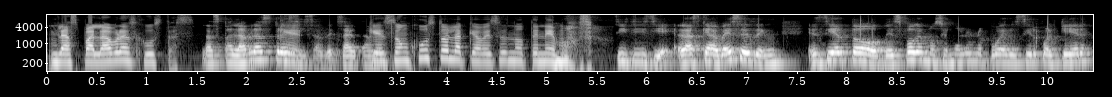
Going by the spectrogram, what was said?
Las palabras justas. Las palabras precisas, exactamente. Que son justo la que a veces no tenemos. Sí, sí, sí, las que a veces en, en cierto desfogue emocional uno puede decir cualquier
